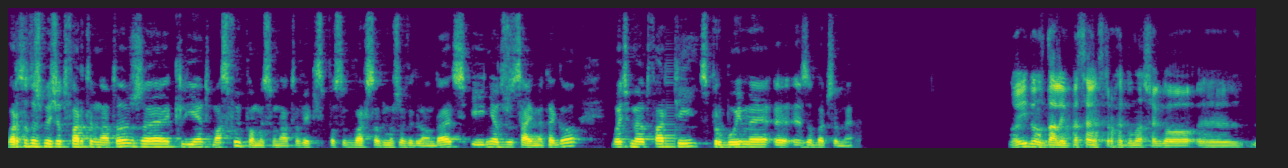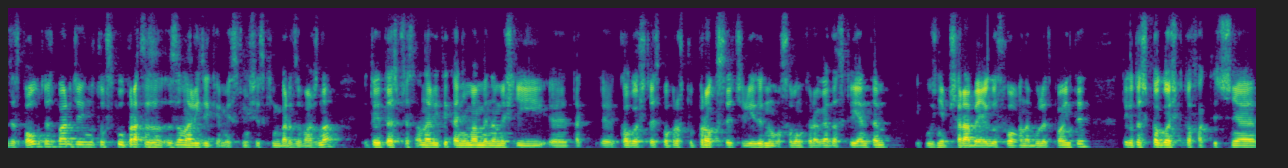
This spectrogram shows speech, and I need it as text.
Warto też być otwartym na to, że klient ma swój pomysł na to, w jaki sposób warsztat może wyglądać i nie odrzucajmy tego. Bądźmy otwarci, spróbujmy, y, y, zobaczymy. No idąc dalej, wracając trochę do naszego y, zespołu też bardziej, no to współpraca z, z analitykiem jest w tym wszystkim bardzo ważna. I tutaj też przez analityka nie mamy na myśli tak, kogoś, kto jest po prostu proxy, czyli jedyną osobą, która gada z klientem i później przerabia jego słowa na bullet pointy, tylko też kogoś, kto faktycznie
